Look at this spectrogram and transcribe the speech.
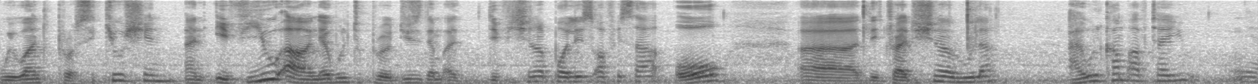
we want prosecution, and if you are unable to produce them as divisional police officer or uh, the traditional ruler, I will come after you Yeah.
